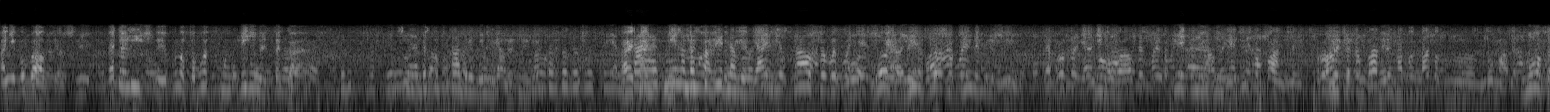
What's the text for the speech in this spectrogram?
а не бухгалтер. Это личные, просто вот личность такая. А это не было. Я не знал, что вы платите. Я просто, я не бухгалтер, поэтому не. Но Я вижу факты. Просто вижу факты на, бу- на бу- бумагах. Плохо,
